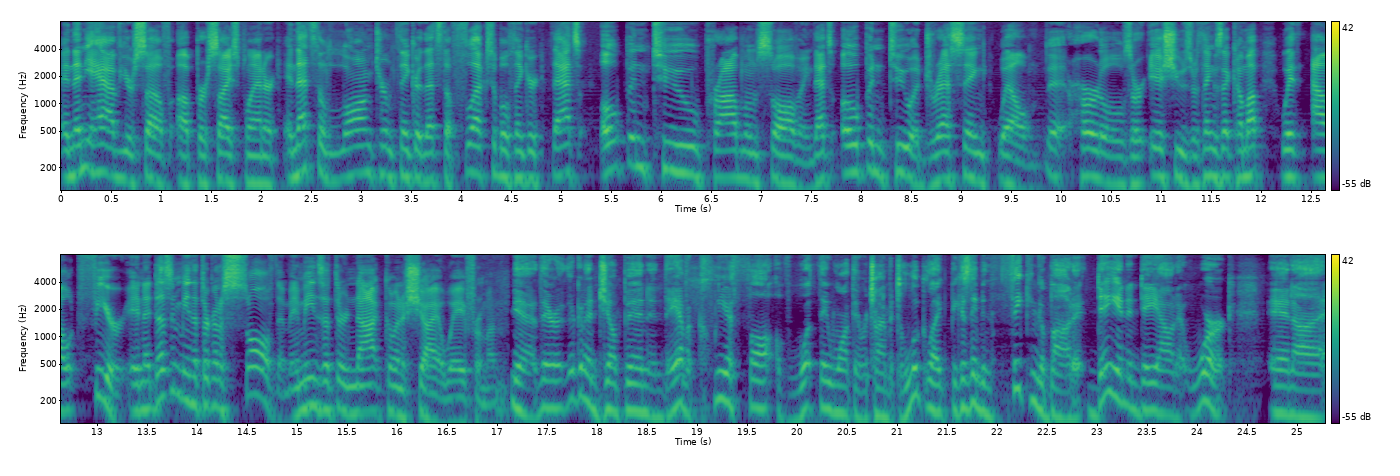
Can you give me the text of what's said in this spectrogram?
And then you have yourself a precise planner, and that's the long term thinker. That's the flexible thinker. That's open to problem solving. That's open to addressing well uh, hurdles or issues or things that come up without fear. And it doesn't mean that they're going to solve them. It means that they're not going to shy away from them. Yeah, they're they're going to jump in and they have a clear thought of what they want their retirement to look like because they've been thinking about it day in and day out at work. And uh,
